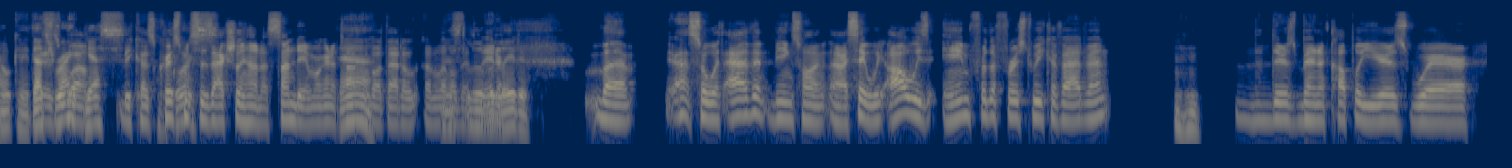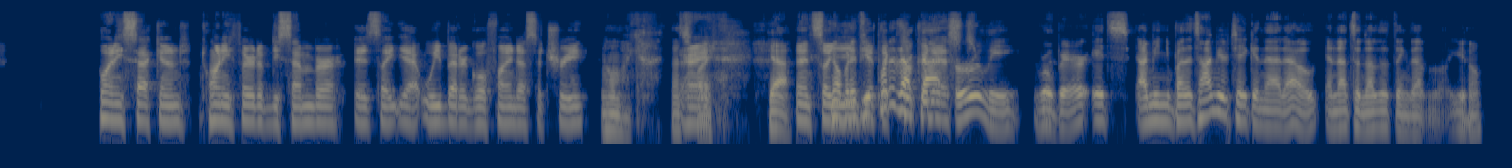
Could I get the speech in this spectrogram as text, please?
Okay, that's right. Well, yes, because Christmas is actually on a Sunday, and we're going to talk yeah. about that a, a little, bit, later. a little later. bit later. But yeah, so with Advent being so long, I say we always aim for the first week of Advent. Mm-hmm. There's been a couple years where 22nd, 23rd of December, it's like, yeah, we better go find us a tree. Oh my God. That's right. right. Yeah. And so, no, but if you put it up that early, Robert, it's, I mean, by the time you're taking that out, and that's another thing that, you know,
